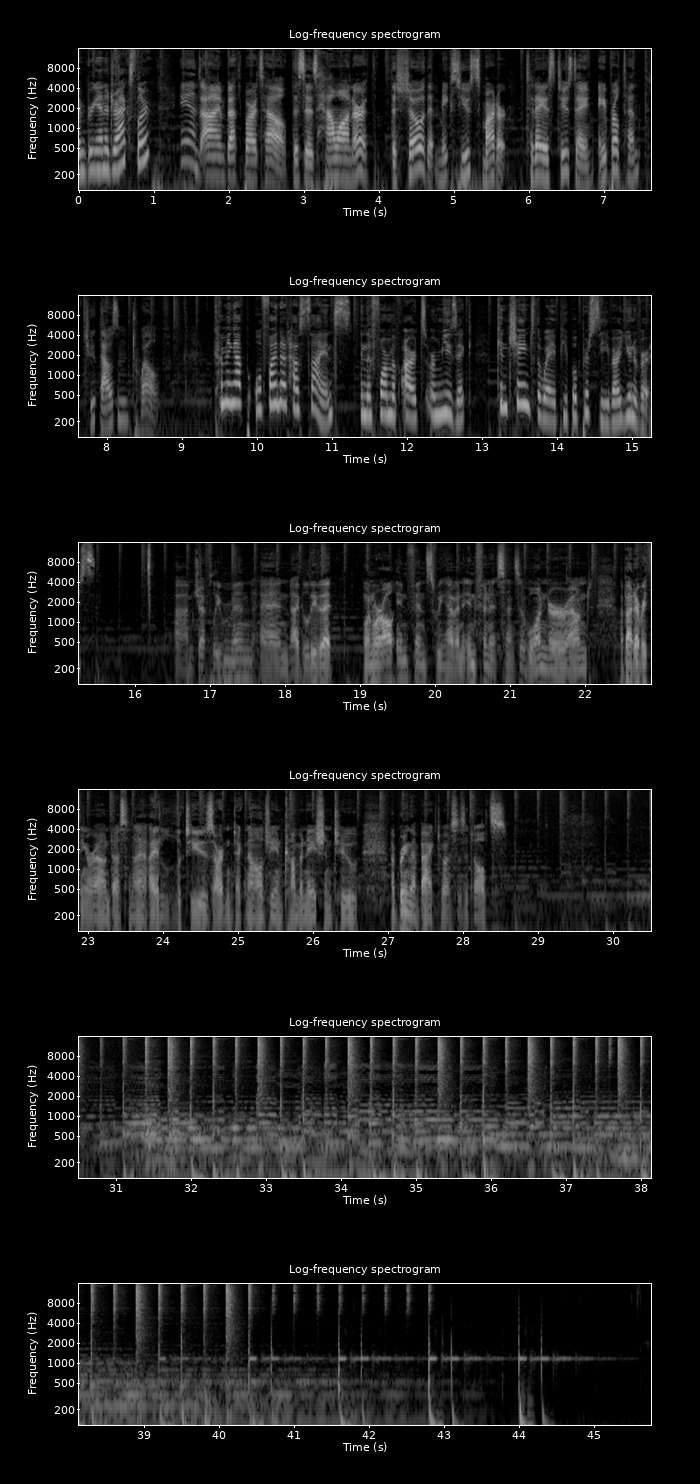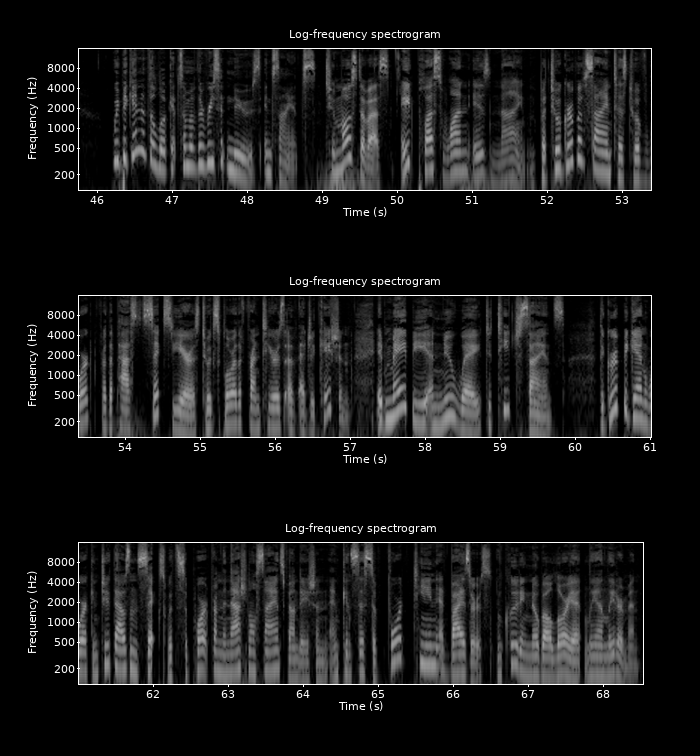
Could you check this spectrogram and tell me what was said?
I'm Breanna Draxler. And I'm Beth Bartel. This is How on Earth, the show that makes you smarter. Today is Tuesday, April 10th, 2012. Coming up, we'll find out how science, in the form of art or music, can change the way people perceive our universe. I'm Jeff Lieberman, and I believe that when we're all infants, we have an infinite sense of wonder around about everything around us, and I, I look to use art and technology in combination to uh, bring that back to us as adults. With a look at some of the recent news in science. To most of us, 8 plus 1 is 9. But to a group of scientists who have worked for the past six years to explore the frontiers of education, it may be a new way to teach science. The group began work in 2006 with support from the National Science Foundation and consists of 14 advisors, including Nobel laureate Leon Lederman.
